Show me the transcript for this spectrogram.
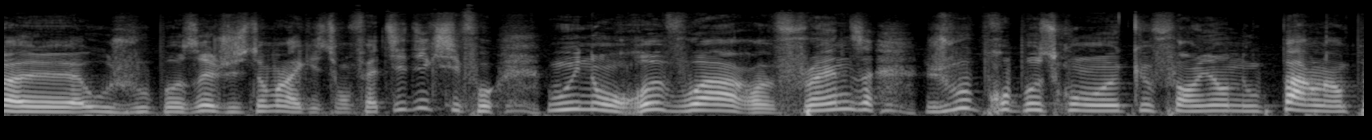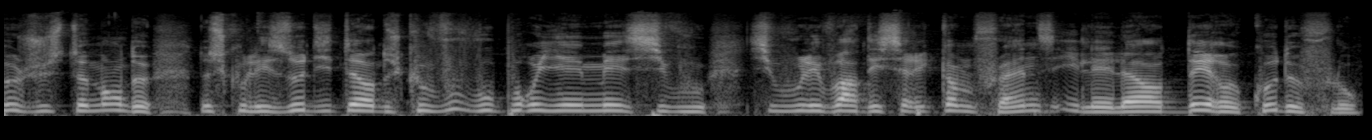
euh, où je vous poserai justement la question fatidique s'il faut oui ou non revoir euh, Friends. Je vous propose qu'on- que Florian nous parle un peu justement de, de ce que les auditeurs, de ce que vous vous pourriez aimer si vous si vous voulez voir des séries comme Friends. Il est l'heure des recos de Flo.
